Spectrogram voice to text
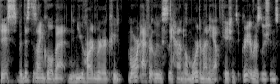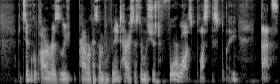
this, with this design goal bet, the new hardware could more effortlessly handle more demanding applications at greater resolutions. A typical power resolution power consumption for the entire system was just 4 watts plus display. That's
